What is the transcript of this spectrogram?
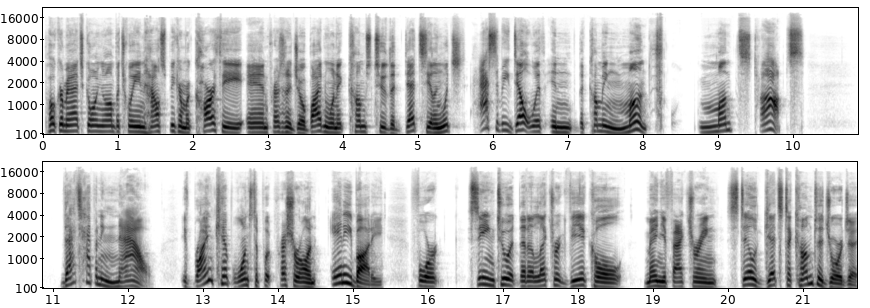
poker match going on between House Speaker McCarthy and President Joe Biden when it comes to the debt ceiling, which has to be dealt with in the coming month, months tops. That's happening now. If Brian Kemp wants to put pressure on anybody for seeing to it that electric vehicle manufacturing still gets to come to Georgia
